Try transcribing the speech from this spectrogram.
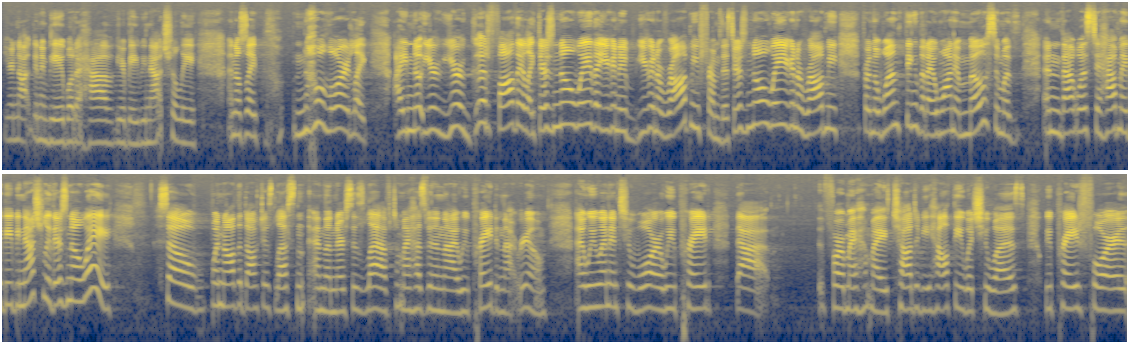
you're not going to be able to have your baby naturally. And i was like no lord like i know you're you're a good father. Like there's no way that you're going to you're to rob me from this. There's no way you're going to rob me from the one thing that i wanted most and was and that was to have my baby naturally. There's no way. So when all the doctors left and the nurses left my husband and i we prayed in that room. And we went into war. We prayed that for my, my child to be healthy, which he was. We prayed for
